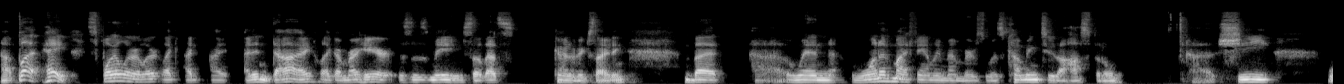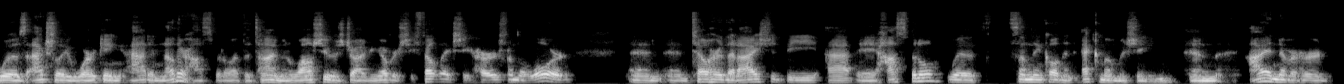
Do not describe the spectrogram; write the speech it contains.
uh, but hey, spoiler alert, like I, I I didn't die. Like I'm right here. This is me. So that's kind of exciting. But uh, when one of my family members was coming to the hospital uh, she was actually working at another hospital at the time. And while she was driving over, she felt like she heard from the Lord and, and tell her that I should be at a hospital with something called an ECMO machine. And I had never heard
